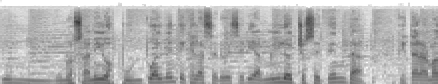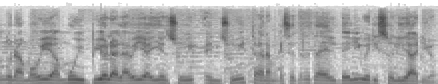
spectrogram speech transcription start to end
un- unos amigos puntualmente, que es la cervecería 1870, que están armando una movida muy piola, la vi ahí en su, en su Instagram, que se trata del delivery solidario.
